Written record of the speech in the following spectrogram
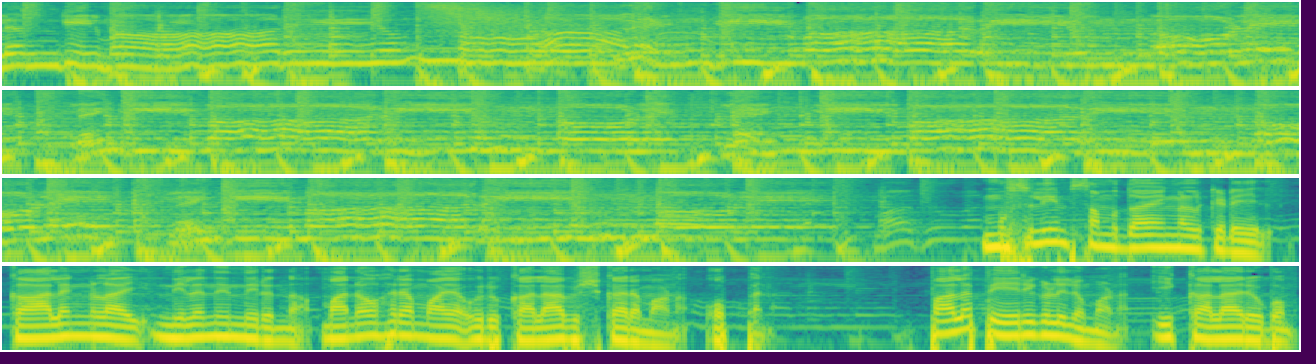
ലങ്കി മാറിയുന്നോളെ മുസ്ലിം സമുദായങ്ങൾക്കിടയിൽ കാലങ്ങളായി നിലനിന്നിരുന്ന മനോഹരമായ ഒരു കലാവിഷ്കാരമാണ് ഒപ്പന. പല പേരുകളിലുമാണ് ഈ കലാരൂപം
